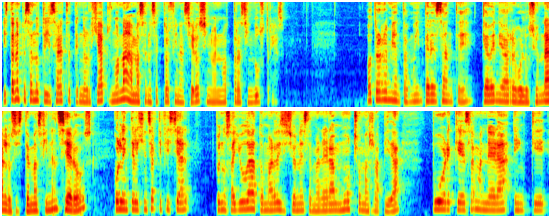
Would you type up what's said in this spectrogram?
Y están empezando a utilizar esta tecnología, pues no nada más en el sector financiero, sino en otras industrias. Otra herramienta muy interesante que ha venido a revolucionar los sistemas financieros, con la inteligencia artificial, pues nos ayuda a tomar decisiones de manera mucho más rápida, porque es la manera en que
